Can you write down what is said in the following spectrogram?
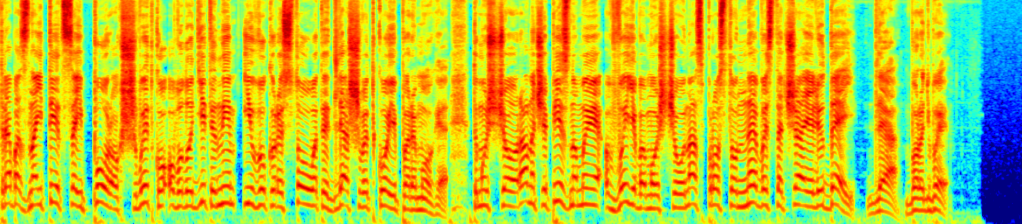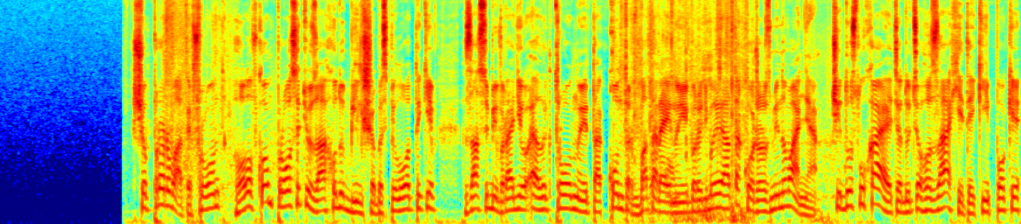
Треба знайти цей порох, швидко оволодіти ним і використовувати для швидкої перемоги. Тому що рано чи пізно ми виявимо, що у нас просто не вистачає людей для боротьби. Щоб прорвати фронт, головком просить у заходу більше безпілотників, засобів радіоелектронної та контрбатарейної боротьби, а також розмінування. Чи дослухається до цього захід, який поки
